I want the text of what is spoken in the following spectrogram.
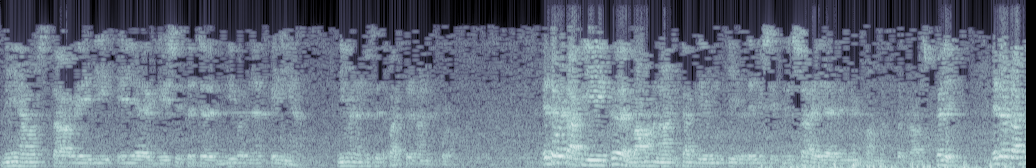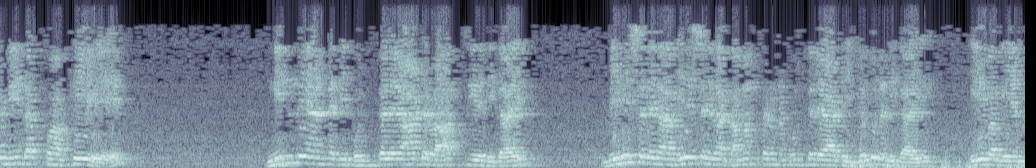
මේ අවස්ථාවේදී එයගේ සිතට නිවන පෙනිය. නිවනට සිතපත් කරගන්න පුළුවන්. එතකොට අපි ඒක භාවනා ටිකක් දිනු කියන දේ සිත් නිසා එය වෙන පමණ ප්‍රකාශ කළේ. එතකොට අපි මේ දක්වා කීවේ නින්දයන් නැති පුද්ගලයාට රාත්‍රිය දිගයි විහිස වෙලා විහිස වෙලා ගමන් කරන පුද්ගලයාට යොදුන දිගයි ඒ වගේම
